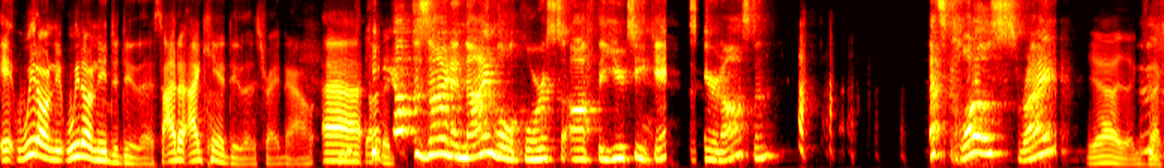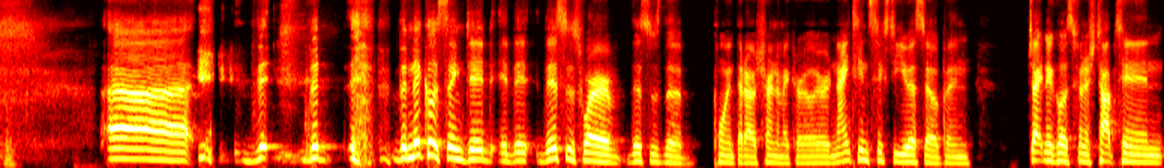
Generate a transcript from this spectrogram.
it. We don't need we don't need to do this. I don't, I can't do this right now. Uh, You He started. helped design a nine-hole course off the UT campus here in Austin. That's close, right? Yeah, exactly. uh the the the Nicklaus thing did it, it- this is where this is the point that I was trying to make earlier. 1960 US Open, Jack Nicklaus finished top 10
